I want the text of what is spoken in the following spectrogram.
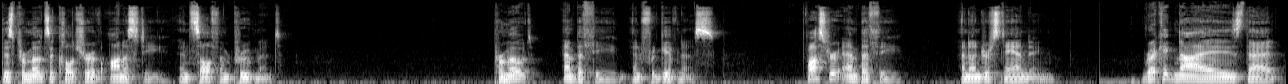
This promotes a culture of honesty and self improvement. Promote empathy and forgiveness. Foster empathy and understanding. Recognize that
